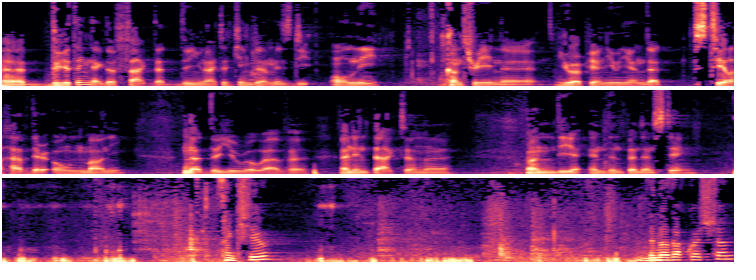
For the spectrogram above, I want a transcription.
Uh, do you think that the fact that the United Kingdom is the only country in the European Union that still have their own money, not the euro, have uh, an impact on uh, on the independence thing? Thank you. Another question?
